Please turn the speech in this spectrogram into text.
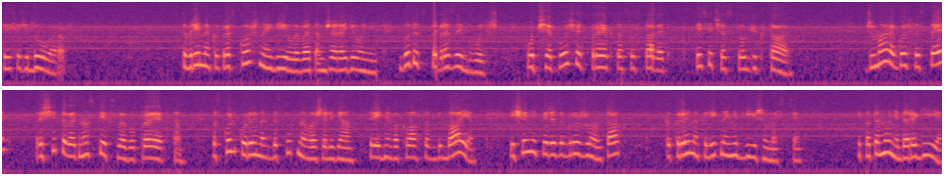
тысяч долларов. В то время как роскошные виллы в этом же районе будут стоить в разы больше. Общая площадь проекта составит 1100 гектар. Джумара Гольф Эстейт рассчитывает на успех своего проекта, поскольку рынок доступного жилья среднего класса в Дубае еще не перезагружен так, как рынок элитной недвижимости. И потому недорогие,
